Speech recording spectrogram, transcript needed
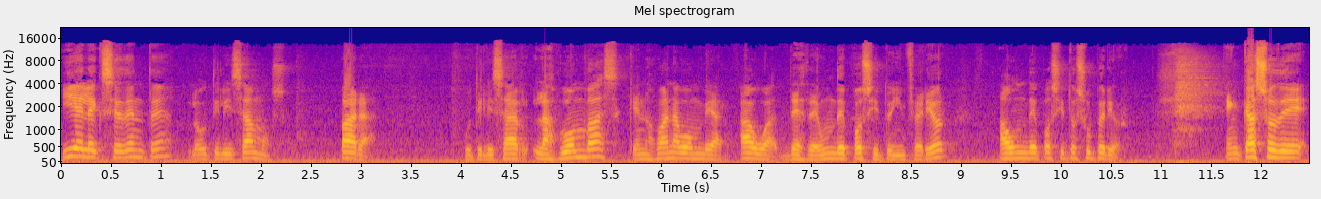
y el excedente lo utilizamos para utilizar las bombas que nos van a bombear agua desde un depósito inferior a un depósito superior. En caso de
